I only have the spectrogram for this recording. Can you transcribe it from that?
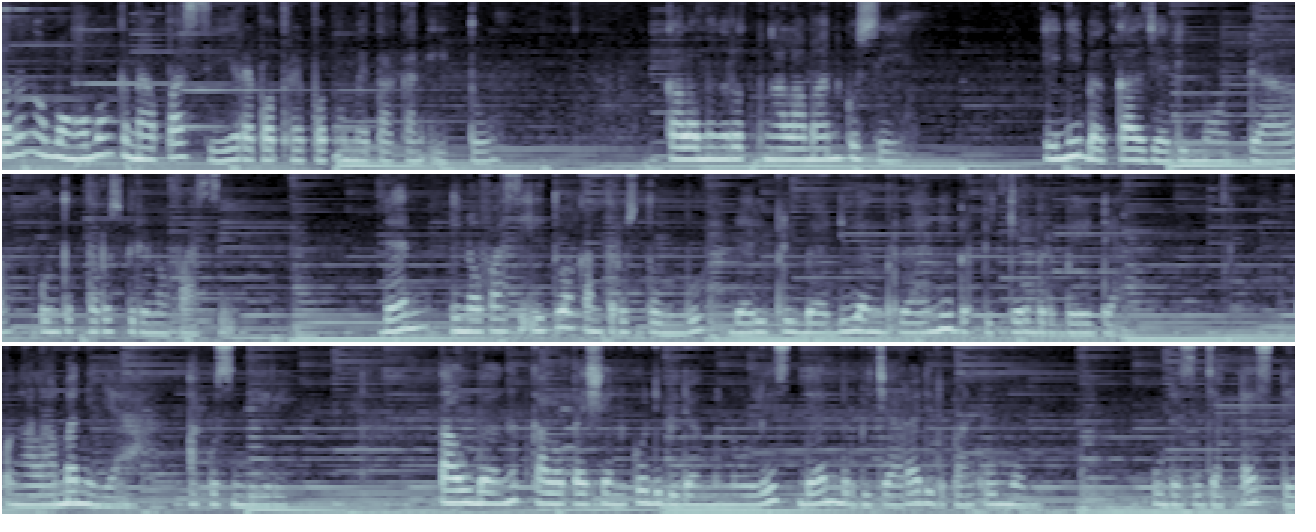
Tapi ngomong-ngomong kenapa sih repot-repot memetakan itu? Kalau menurut pengalamanku sih, ini bakal jadi modal untuk terus berinovasi. Dan inovasi itu akan terus tumbuh dari pribadi yang berani berpikir berbeda. Pengalaman ya, aku sendiri. Tahu banget kalau passionku di bidang menulis dan berbicara di depan umum. Udah sejak SD,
